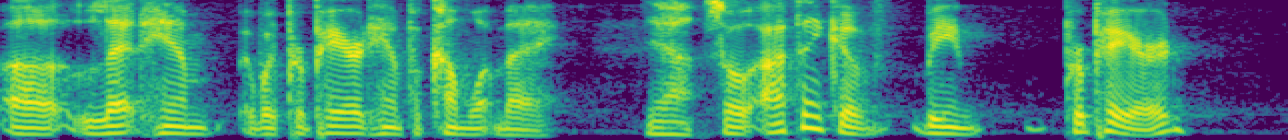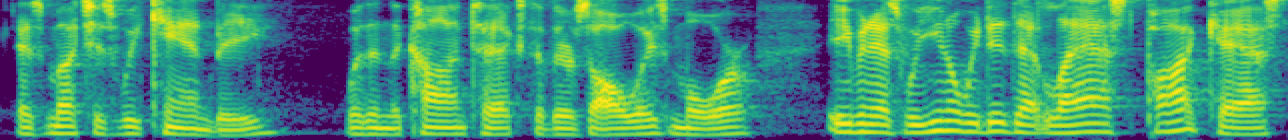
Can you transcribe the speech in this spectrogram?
uh, let him, prepared him for come what may. Yeah. So I think of being prepared as much as we can be within the context of there's always more. Even as we, you know, we did that last podcast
